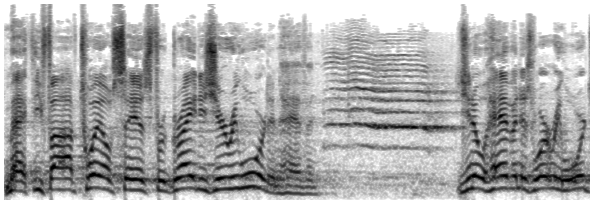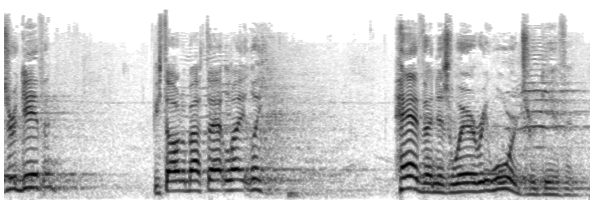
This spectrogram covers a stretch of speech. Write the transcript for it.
Matthew 5 12 says, For great is your reward in heaven. Did you know heaven is where rewards are given? Have you thought about that lately? Heaven is where rewards are given.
